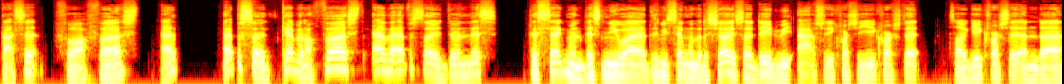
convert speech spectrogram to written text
that's it for our first ep- episode, Kevin. Our first ever episode doing this this segment, this new uh, this new segment of the show. So, dude, we absolutely crushed it. You crushed it. So you crushed it, and uh,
